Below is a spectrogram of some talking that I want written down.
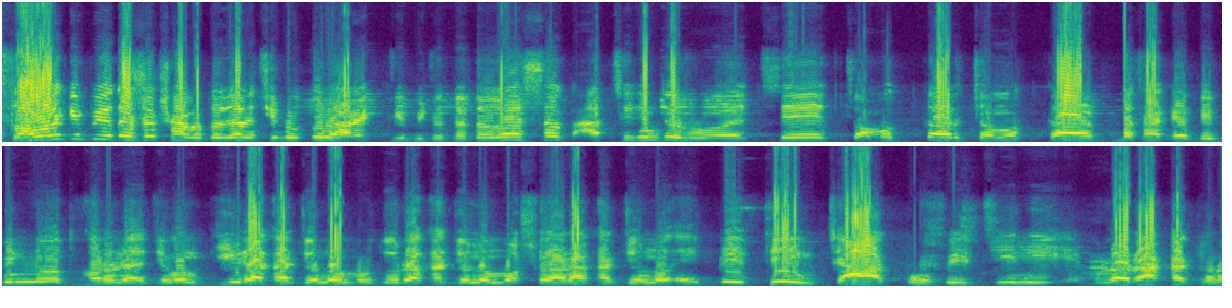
আসসালামু আলাইকুম প্রিয় দর্শক, স্বাগত জানাচ্ছি নতুন আরেকটি ভিডিওতে। তো দর্শক, আজকে কিন্তু রয়েছে চমৎকার চমৎকার থাকে বিভিন্ন ধরনের, যেমন ঘি রাখার জন্য, মধু রাখার জন্য, মশলা রাখার জন্য এভরিথিং চা, কফি, চিনি এগুলো রাখার জন্য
